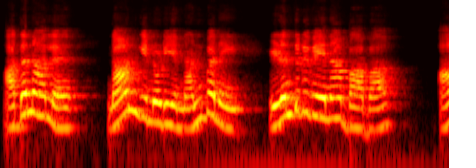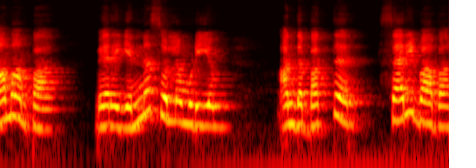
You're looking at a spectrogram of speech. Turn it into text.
அதனால நான் என்னுடைய நண்பனை இழந்துடுவேனா பாபா? ஆமாம்பா வேற என்ன சொல்ல முடியும்? அந்த பக்தர் சரி பாபா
